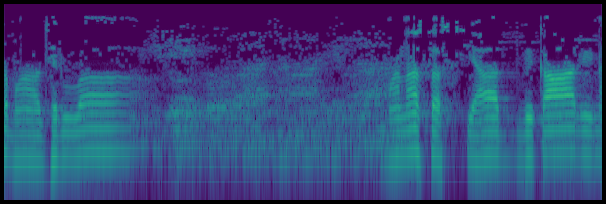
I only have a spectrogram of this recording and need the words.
సమాధిర్వా. మనసస్యాద్వికారిణ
